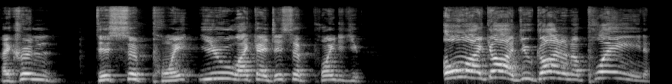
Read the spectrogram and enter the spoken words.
I couldn't disappoint you like I disappointed you. Oh my god, you got on a plane.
